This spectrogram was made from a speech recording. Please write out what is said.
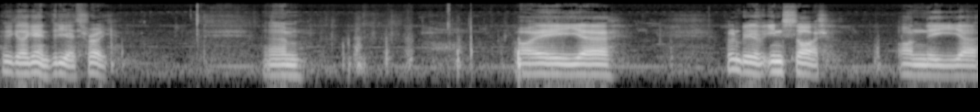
here we go again, video three. Um, I uh, got a bit of insight on the uh,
